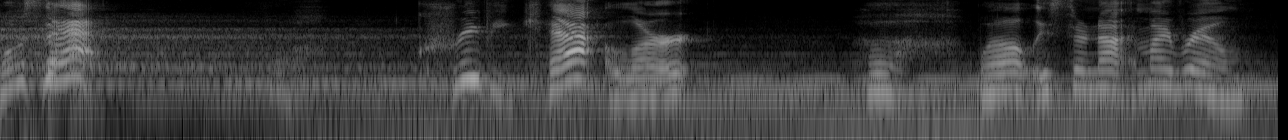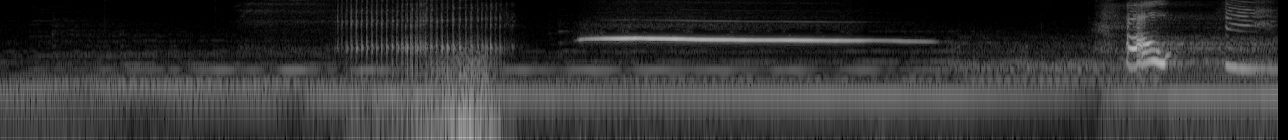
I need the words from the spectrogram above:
What was that? Ugh, creepy cat alert. Ugh, well, at least they're not in my room. Help me!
